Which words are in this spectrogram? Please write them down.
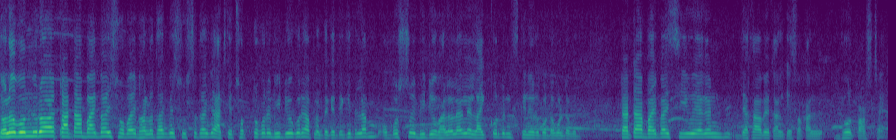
চলো বন্ধুরা, টাটা, বাই বাই, সবাই ভালো থাকবে, সুস্থ থাকবে। আজকে ছোট্ট করে ভিডিও করে আপনাদেরকে দেখিয়ে দিলাম। অবশ্যই ভিডিও ভালো লাগলে লাইক করবেন স্ক্রিনের উপর double tata, bye bye see you again দেখা হবে কালকে সকাল ভোর পাঁচটায়।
